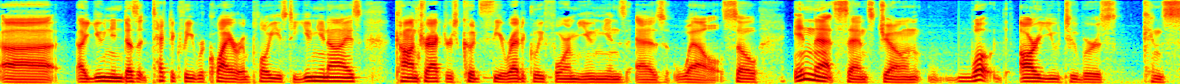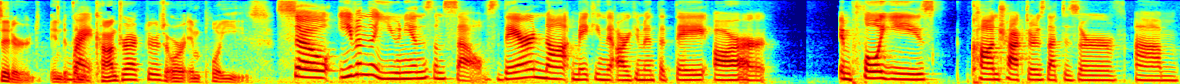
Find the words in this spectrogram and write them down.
uh, a union doesn't technically require employees to unionize. Contractors could theoretically form unions as well. So, in that sense, Joan, what are YouTubers considered? Independent Right. contractors or employees? So even the unions themselves, they're not making the argument that they are employees, contractors that deserve. Um,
